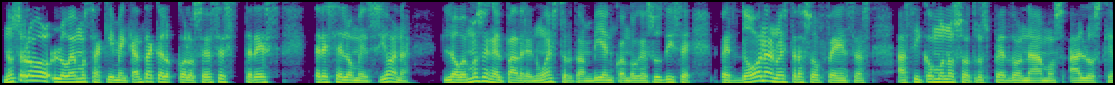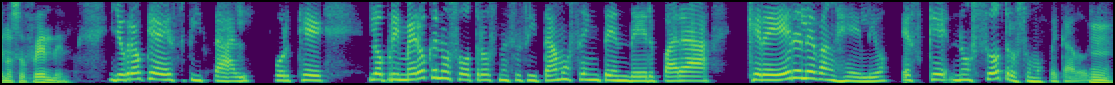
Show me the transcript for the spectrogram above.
no solo lo vemos aquí, me encanta que Colosenses 3, 13 lo menciona, lo vemos en el Padre Nuestro también, cuando Jesús dice, perdona nuestras ofensas, así como nosotros perdonamos a los que nos ofenden. Yo creo que es vital, porque lo primero que nosotros necesitamos entender para creer el Evangelio es que nosotros somos pecadores.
